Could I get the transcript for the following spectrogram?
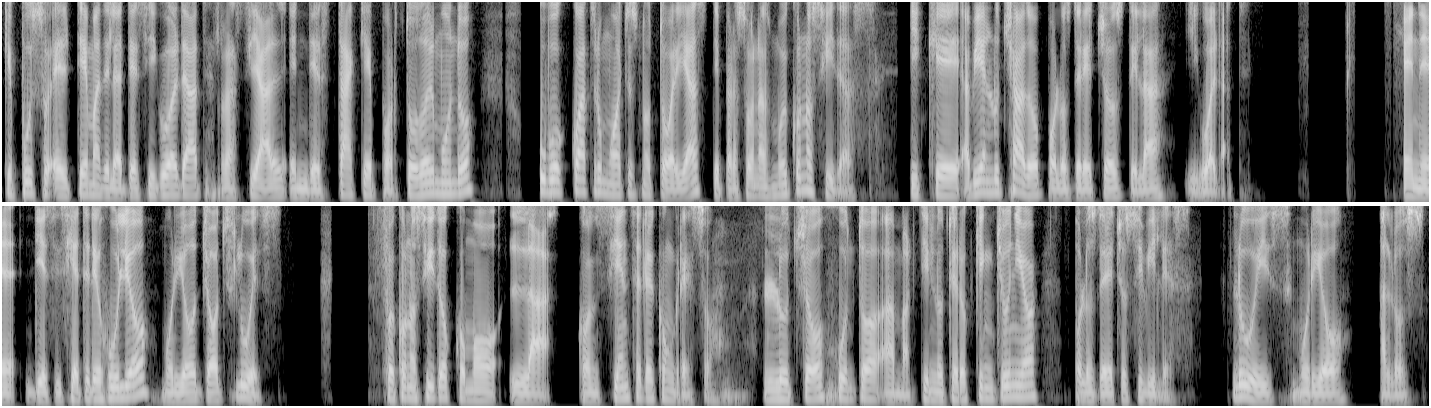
que puso el tema de la desigualdad racial en destaque por todo el mundo, hubo cuatro muertes notorias de personas muy conocidas y que habían luchado por los derechos de la igualdad. En el 17 de julio murió George Lewis. Fue conocido como la conciencia del Congreso. Luchó junto a Martin Luther King Jr. por los derechos civiles. Lewis murió a los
